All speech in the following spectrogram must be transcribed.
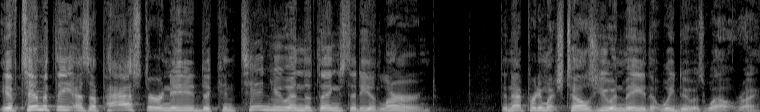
If Timothy, as a pastor, needed to continue in the things that he had learned, then that pretty much tells you and me that we do as well, right?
